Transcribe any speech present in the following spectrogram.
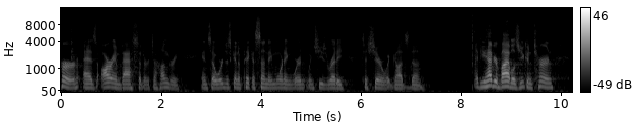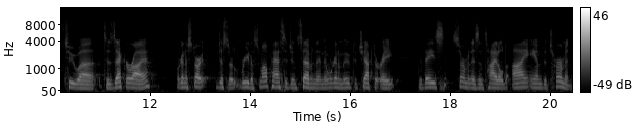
her as our ambassador to Hungary. And so we're just going to pick a Sunday morning where, when she's ready to share what God's done. If you have your Bibles, you can turn to, uh, to Zechariah. We're going to start just to read a small passage in 7, and then we're going to move to chapter 8. Today's sermon is entitled, I Am Determined.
